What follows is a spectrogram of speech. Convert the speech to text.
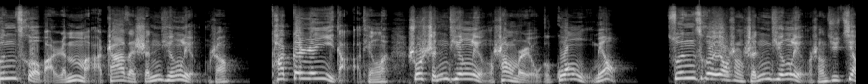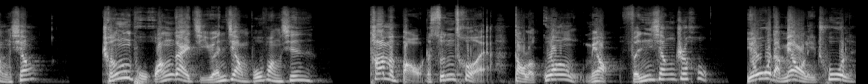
孙策把人马扎在神庭岭上，他跟人一打听啊，说神庭岭上面有个光武庙，孙策要上神庭岭上去降香。程普、黄盖几员将不放心，他们保着孙策呀，到了光武庙焚香之后，由打庙里出来。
